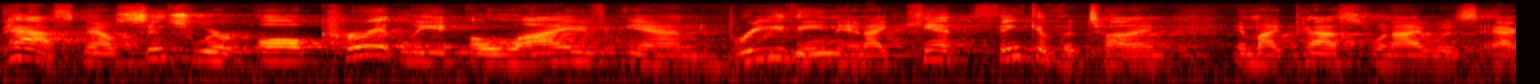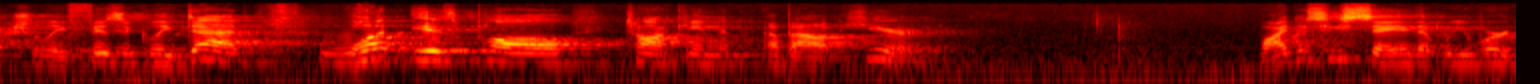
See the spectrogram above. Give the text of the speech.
past. Now, since we're all currently alive and breathing, and I can't think of a time in my past when I was actually physically dead, what is Paul talking about here? Why does he say that we were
